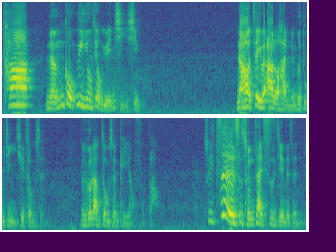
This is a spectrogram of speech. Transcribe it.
它能够运用这种缘起性，然后这一位阿罗汉能够度尽一切众生，能够让众生培养福报。所以这是存在世间的真理，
